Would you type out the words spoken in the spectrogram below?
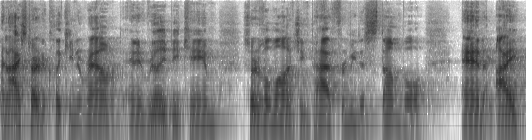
And I started clicking around, and it really became sort of a launching pad for me to stumble. And I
